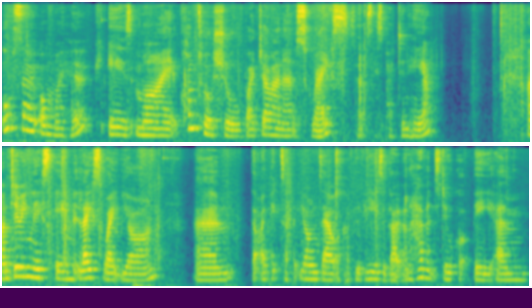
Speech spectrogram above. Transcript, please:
Also on my hook is my contour shawl by Joanna Scrace. That's this pattern here. I'm doing this in lace weight yarn um, that I picked up at Yarndale a couple of years ago and I haven't still got the um,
